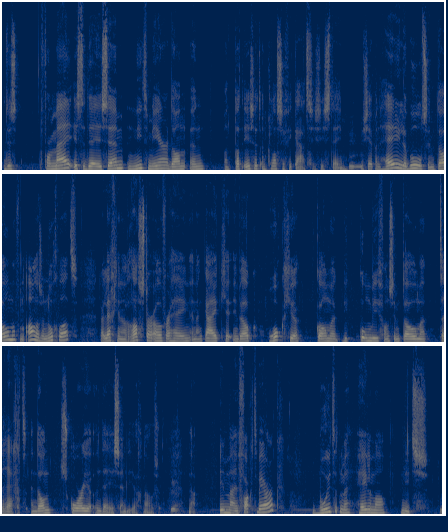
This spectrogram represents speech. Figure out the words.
Dus voor mij is de DSM niet meer dan een, want dat is het, een klassificatiesysteem. Mhm. Dus je hebt een heleboel symptomen van alles en nog wat. Daar leg je een raster overheen en dan kijk je in welk hokje komen die combi van symptomen terecht. En dan scoor je een DSM-diagnose. ja, Nou, in mijn vakwerk boeit het me helemaal niets. Hm.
